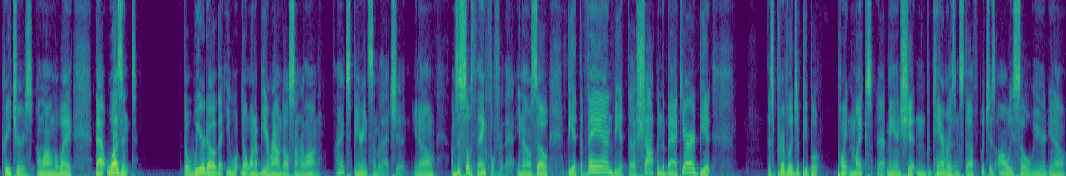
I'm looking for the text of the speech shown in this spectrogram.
creatures along the way. That wasn't the weirdo that you don't want to be around all summer long. I experienced some of that shit, you know? I'm just so thankful for that, you know? So be it the van, be it the shop in the backyard, be it this privilege of people pointing mics at me and shit and cameras and stuff, which is always so weird, you know.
